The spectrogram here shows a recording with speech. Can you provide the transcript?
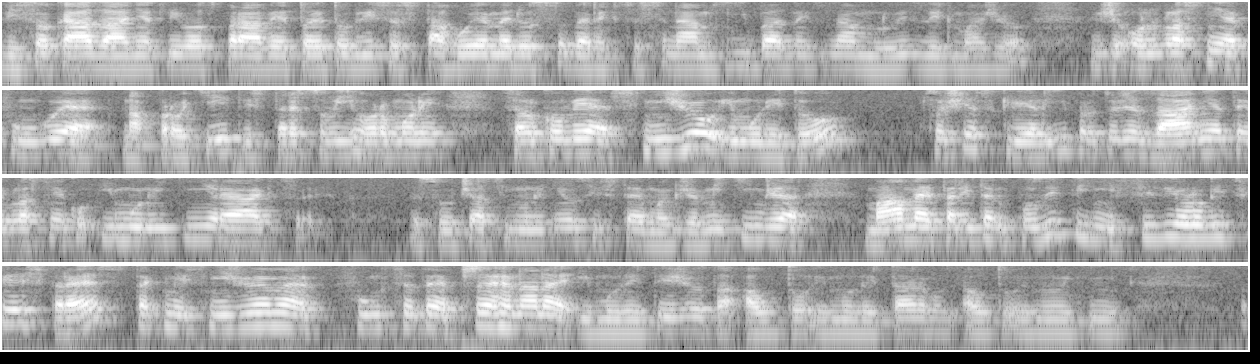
Vysoká zánětlivost právě to je to, kdy se stahujeme do sebe, nechce se nám hýbat, nechce nám mluvit s lidma, že? Takže on vlastně funguje naproti, ty stresové hormony celkově snižují imunitu, což je skvělý, protože zánět je vlastně jako imunitní reakce je součást imunitního systému. Takže my tím, že máme tady ten pozitivní fyziologický stres, tak my snižujeme funkce té přehnané imunity, že ta autoimunita nebo autoimunitní eh,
